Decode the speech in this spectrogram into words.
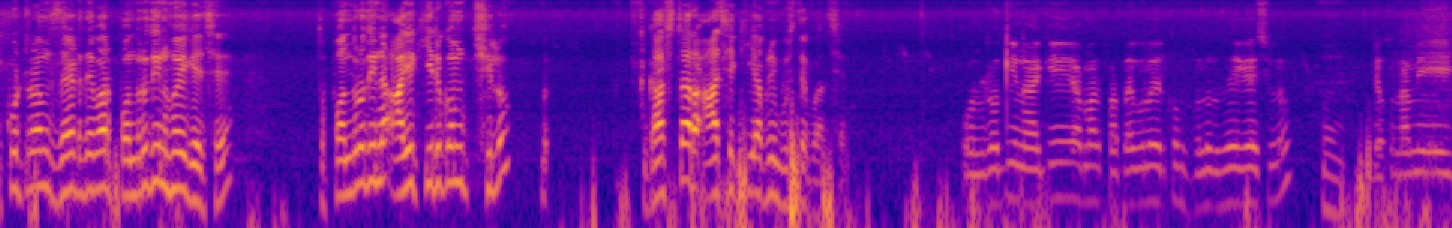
ইকোট্রাম জেড দেওয়ার পনেরো দিন হয়ে গেছে তো পনেরো দিন আগে কীরকম ছিল? গাছটার আছে কি আপনি বুঝতে পারছেন? পনেরো দিন আগে আমার পাতাগুলো এরকম হলুদ হয়ে গেছিল। যখন আমি এই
